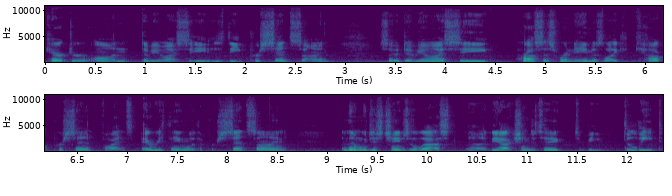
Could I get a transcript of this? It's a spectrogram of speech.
character on WMIC is the percent sign. So WMIC process where name is like calc percent finds everything with a percent sign and then we just change the last uh, the action to take to be delete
